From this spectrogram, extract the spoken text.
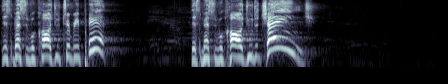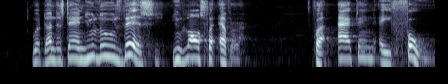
This message will cause you to repent. This message will cause you to change. But to understand you lose this, you lost forever for acting a fool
